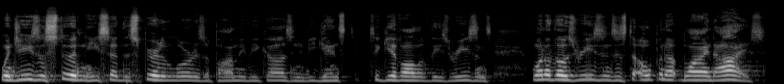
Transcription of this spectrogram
When Jesus stood and he said, The Spirit of the Lord is upon me because, and he begins to give all of these reasons. One of those reasons is to open up blind eyes.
